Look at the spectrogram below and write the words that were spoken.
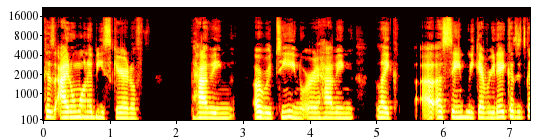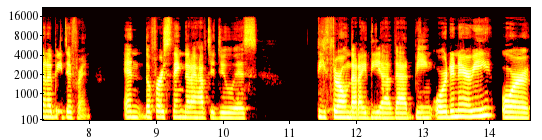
because i don't want to be scared of having a routine or having like a, a same week every day because it's going to be different. And the first thing that i have to do is dethrone that idea that being ordinary or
